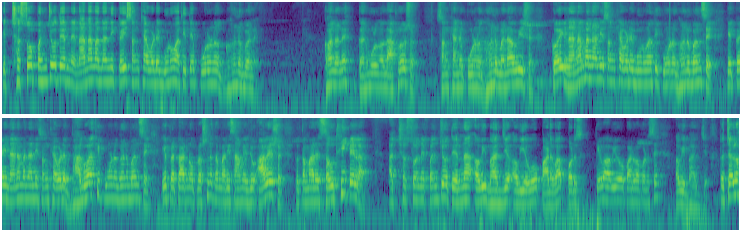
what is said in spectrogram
કે છસો પંચોતેરને નાનામાં નાની કઈ સંખ્યા વડે ગુણવાથી તે પૂર્ણ ઘન બને? ઘન અને ઘનમૂળનો દાખલો છે. સંખ્યાને પૂર્ણ ઘન બનાવવી છે. કઈ નાનામાં નાની સંખ્યા વડે ગુણવાથી પૂર્ણ ઘન બનશે કે કઈ નાનામાં નાની સંખ્યા વડે ભાગવાથી પૂર્ણ ઘન બનશે, એ પ્રકારનો પ્રશ્ન તમારી સામે જો આવે છે, તો તમારે સૌથી પહેલાં આ છસો ને પંચોતેરના અવિભાજ્ય અવયવો પાડવા પડશે. કેવા અવયવો પાડવા પડશે? અવિભાજ્ય. તો ચલો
